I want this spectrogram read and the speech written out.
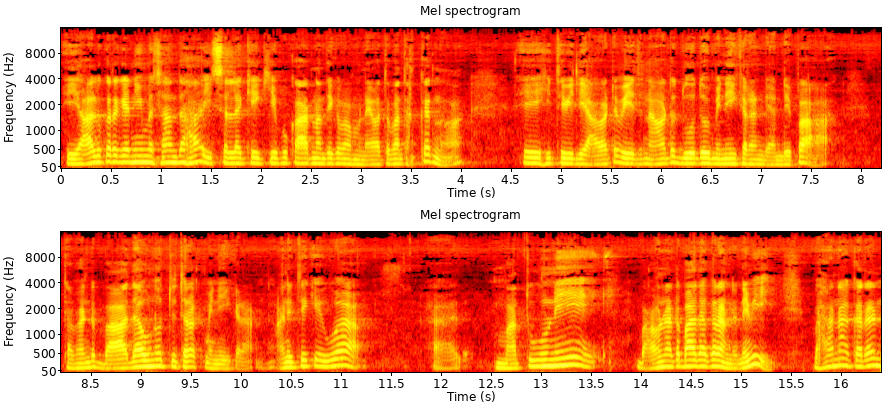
ඒ යාලු කර ගැනීම සඳහා ඉස්සලකේ කියපු කාරණා දෙක මම නැවත මතක් කරනවා. ඒ හිතවිලි ආවට වේදනාවට දුව දුව මෙනෙහි කරන්න යන්න එපා. Tamanට බාධා වුණොත් විතරක් මෙනෙහි කරන්න. අනිත් එක කිව්වා මතුනේ භාවනාවට බාධා කරන්න නෙවෙයි. භාවනා කරන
